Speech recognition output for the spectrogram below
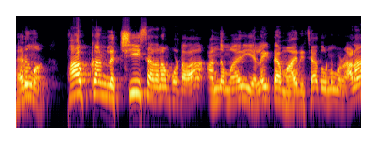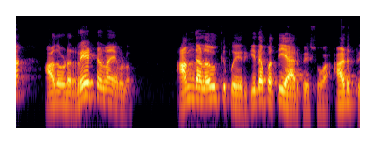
கருமா? பாப்கார்னில் சீஸ் அதெல்லாம் போட்டால் தான் அந்த மாதிரி எலைட்டாக மாறிடுச்சு. அது ஒன்றும் பண்ண ஆனால் அதோட ரேட்டெல்லாம் எவ்வளோ? அந்த அளவுக்கு போயிருக்கு. இதை பற்றி யார் பேசுவா? அடுத்து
